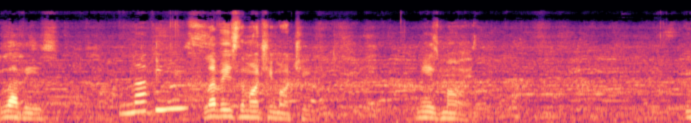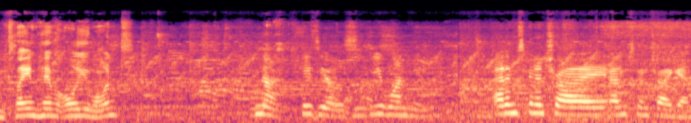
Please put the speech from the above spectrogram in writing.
Lovies. Lovies. Lovey's the Mochi Mochi. And he's mine. You can claim him all you want. No, he's yours. You won him. Adam's gonna try. Adam's gonna try again.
